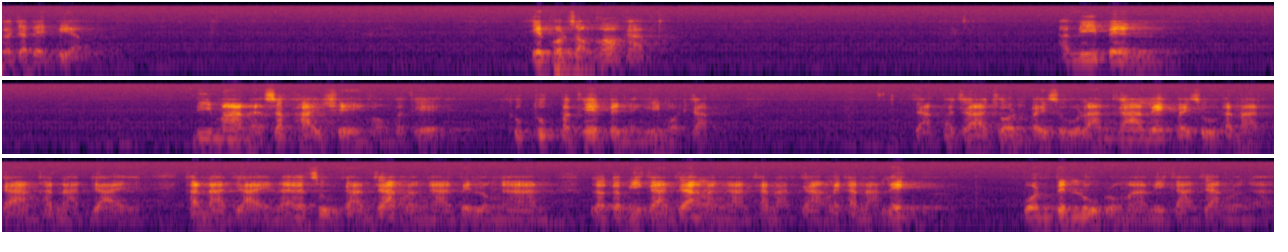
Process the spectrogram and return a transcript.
ก็จะได้เปรียบเหตุผลสองข้อครับ อันนี้เป็น demand และ supply chain ของประเทศ ทุก ๆ ประเทศเป็นอย่างนี้หมดครับ จากประชาชนไปสู่ร้านค้าเล็กไปสู่ขนาดกลางขนาดใหญ่ ขนาดใหญ่นะสู่การจ้างแรงงานเป็นโรงงาน แล้วก็มีการจ้างแรงงานขนาดกลางและขนาดเล็กบนเป็น loop ลงมามีการจ้างแรงงาน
